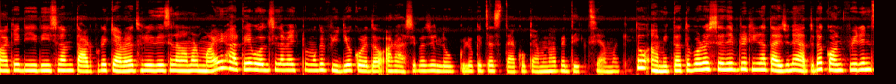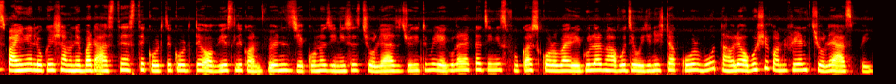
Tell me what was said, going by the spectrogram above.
মাকে দিয়ে দিয়েছিলাম, তারপরে ক্যামেরা ধরিয়ে দিয়েছিলাম, আমার মায়ের হাতে বলছিলাম, একটু আমাকে ভিডিও করে দাও। আর আশেপাশের লোকগুলোকে জাস্ট দেখো কেমনভাবে দেখছে আমাকে। তো আমি তো এত বড় সেলিব্রিটি না, তাই জন্য এতটা কনফিডেন্স পাই না লোকের সামনে বাট আস্তে আস্তে করতে করতে অবভিয়াসলি কনফিডেন্স যে কোনো জিনিসে চলে আসে। যদি তুমি রেগুলার একটা জিনিস ফোকাস করো বা রেগুলার ভাবো যে ওই জিনিসটা করব, তাহলে অবশ্যই কনফিডেন্স চলে আসবেই।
